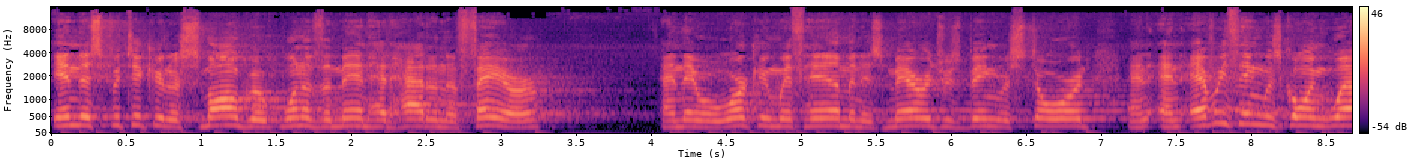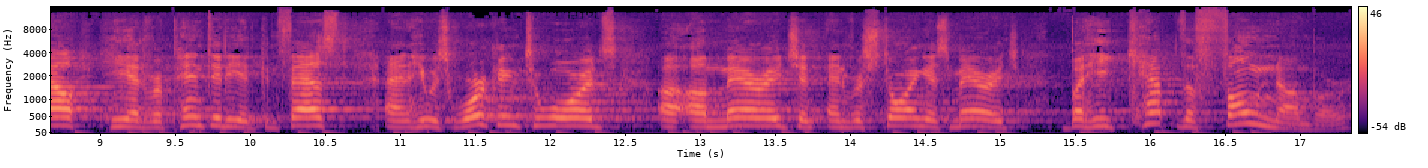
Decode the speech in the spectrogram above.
in this particular small group, one of the men had had an affair, and they were working with him, and his marriage was being restored, and, and everything was going well. He had repented, he had confessed, and he was working towards a, a marriage and, and restoring his marriage, but he kept the phone number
